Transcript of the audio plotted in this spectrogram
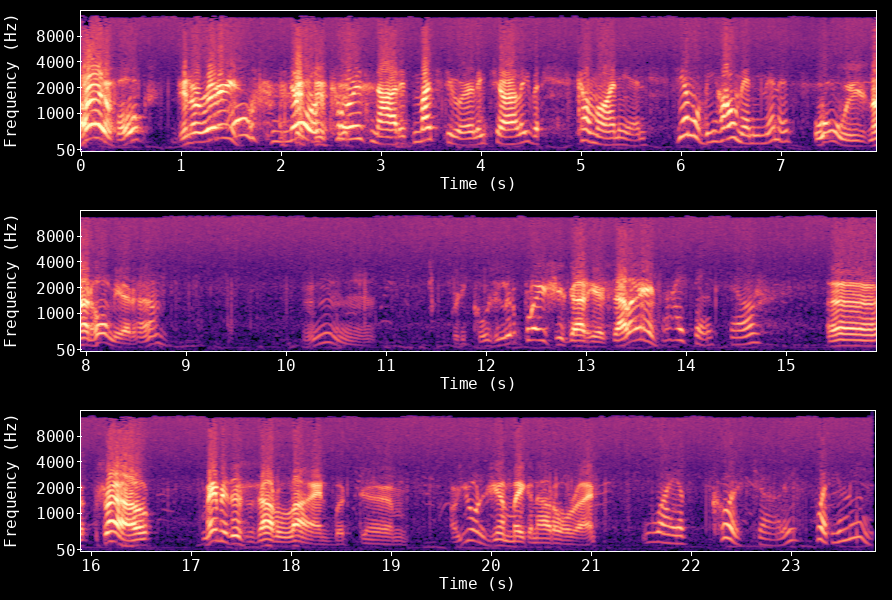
Hiya, folks. Dinner ready? Oh, no, of course not. It's much too early, Charlie, but come on in. Jim will be home any minute. Oh, he's not home yet, huh? Hmm. Pretty cozy little place you got here, Sally. I think so. Uh, Sal, maybe this is out of line, but um, are you and Jim making out all right? Why, of course, Charlie. What do you mean?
